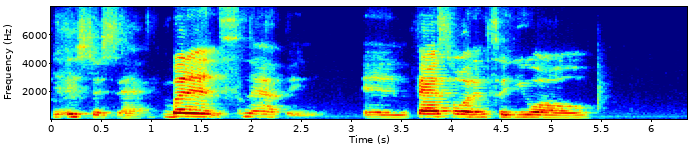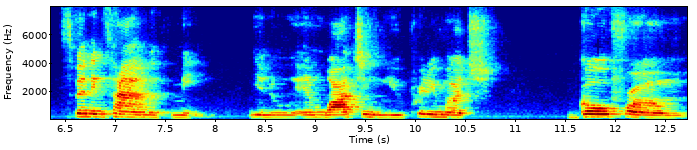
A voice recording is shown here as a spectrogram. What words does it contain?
it's just sad. But in snapping and fast forwarding to you all spending time with me, you know, and watching you pretty much go from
